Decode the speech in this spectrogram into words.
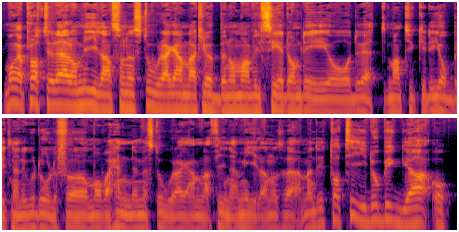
Många pratar ju där om Milan som den stora gamla klubben och man vill se dem det och du vet, man tycker det är jobbigt när det går dåligt för dem och vad händer med stora gamla fina Milan och sådär. Men det tar tid att bygga och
